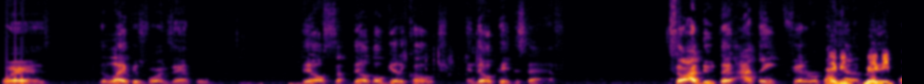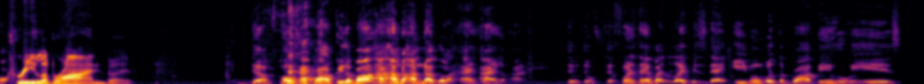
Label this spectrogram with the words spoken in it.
Whereas the Lakers, for example, they'll they'll go get a coach and they'll pick the staff. So I do think I think Fitterer maybe maybe pre LeBron, but the post LeBron pre LeBron. I, am not, I'm not gonna. I, I, I the, the, the, funny thing about the Lakers is that even with LeBron being who he is,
